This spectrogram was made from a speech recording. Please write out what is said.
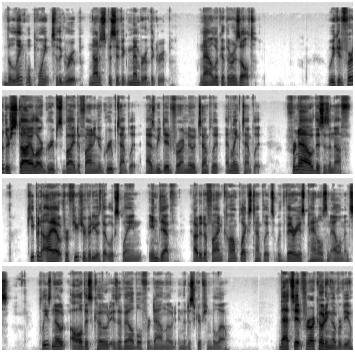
The link will point to the group, not a specific member of the group. Now look at the result. We could further style our groups by defining a group template, as we did for our node template and link template. For now, this is enough. Keep an eye out for future videos that will explain, in depth, how to define complex templates with various panels and elements. Please note all this code is available for download in the description below. That's it for our coding overview,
